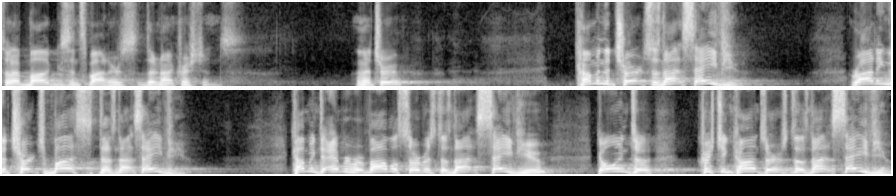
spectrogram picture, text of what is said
So have bugs and spiders. They're not Christians. Isn't that true? Coming to church does not save you. Riding the church bus does not save you. Coming to every revival service does not save you. Going to Christian concerts does not save you.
